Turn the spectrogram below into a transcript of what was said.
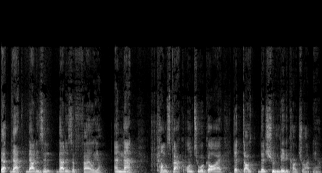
that that that isn't that is a failure. And that comes back onto a guy that does that shouldn't be the coach right now.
